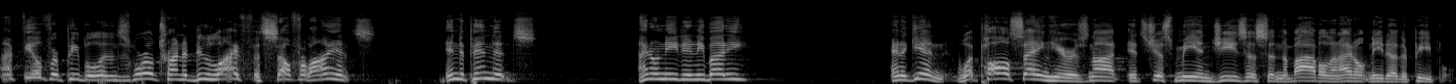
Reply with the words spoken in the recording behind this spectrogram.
I feel for people in this world trying to do life with self reliance, independence. I don't need anybody. And again, what Paul's saying here is not, it's just me and Jesus and the Bible and I don't need other people.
